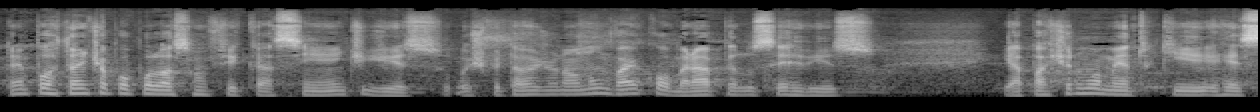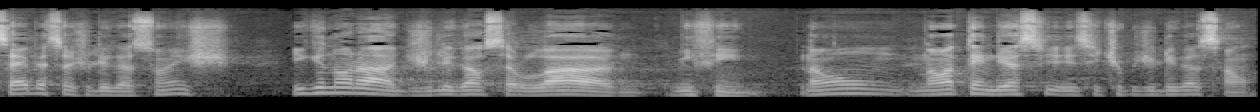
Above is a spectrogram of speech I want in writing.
Então é importante a população ficar ciente disso. O hospital regional não vai cobrar pelo serviço. E a partir do momento que recebe essas ligações, ignorar, desligar o celular, enfim, não, não atender esse, esse tipo de ligação.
